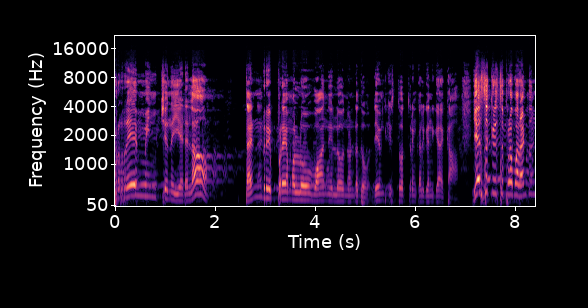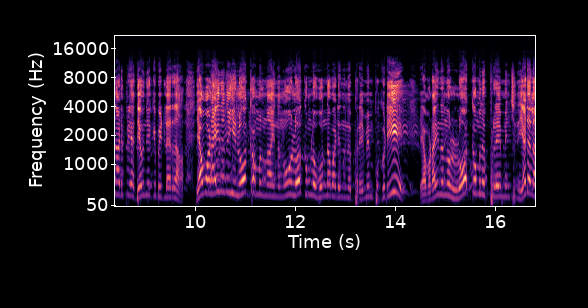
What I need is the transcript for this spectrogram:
ప్రేమించిన ఎడల తండ్రి ప్రేమలో వానిలో నుండదు. దేవునికి స్తోత్రం కలిగింది గాక. యేసుక్రీస్తు ప్రభు అంటున్నాడు ప్రియ దేవునికి బిడ్డలరా ఎవడైనను ఈ లోకమును ఆయనను లోకంలో ఉన్నవాడినను ప్రేమింపుకుడి ఎవడైనను లోకమును ప్రేమించిన ఎడల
